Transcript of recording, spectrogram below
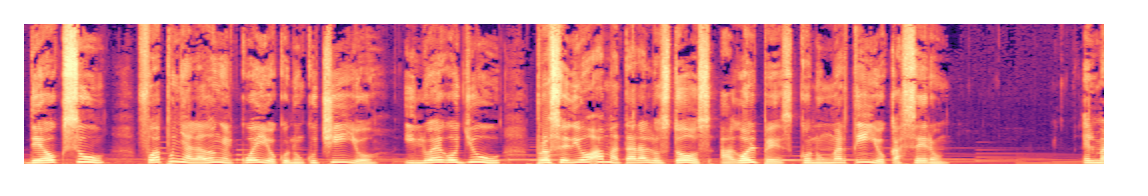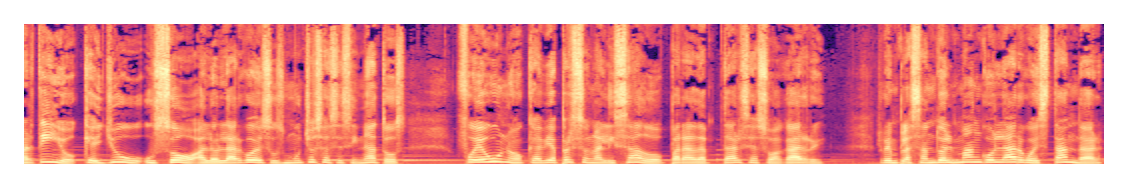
Deok-su fue apuñalado en el cuello con un cuchillo y luego Yu procedió a matar a los dos a golpes con un martillo casero. El martillo que Yu usó a lo largo de sus muchos asesinatos fue uno que había personalizado para adaptarse a su agarre, reemplazando el mango largo estándar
